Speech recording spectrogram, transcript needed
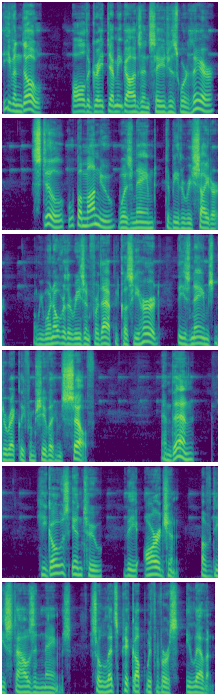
even though all the great demigods and sages were there, still Upamanyu was named to be the reciter. And we went over the reason for that because he heard these names directly from Shiva himself. And then he goes into the origin of these thousand names. So let's pick up with verse 11.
